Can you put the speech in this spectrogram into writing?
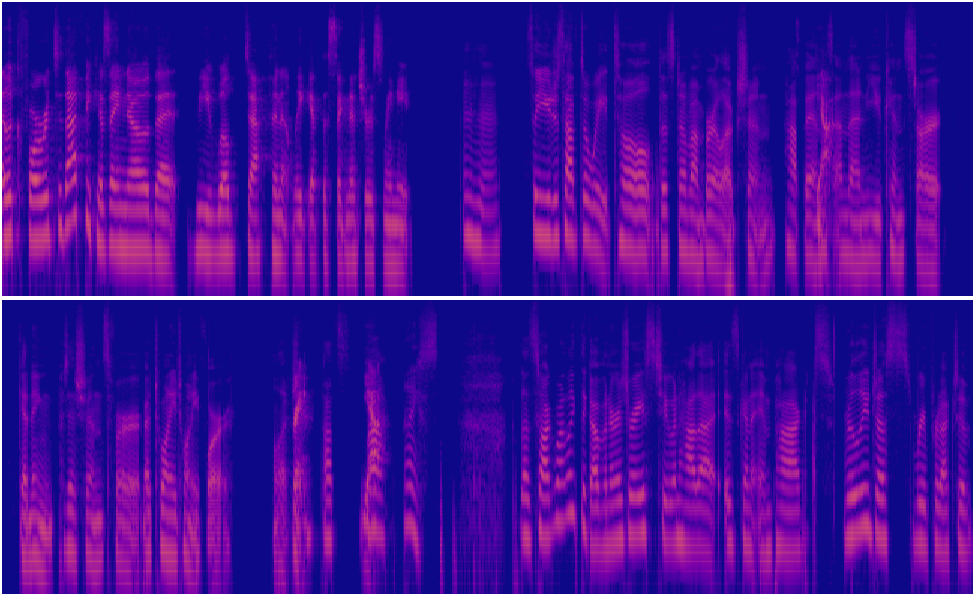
I look forward to that because I know that we will definitely get the signatures we need. Mm-hmm. So you just have to wait till this November election happens, yeah. and then you can start getting petitions for a 2024 election. Right. That's yeah, wow, nice. Let's talk about like the governor's race too, and how that is going to impact really just reproductive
